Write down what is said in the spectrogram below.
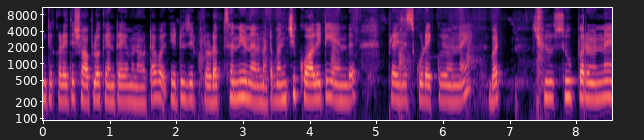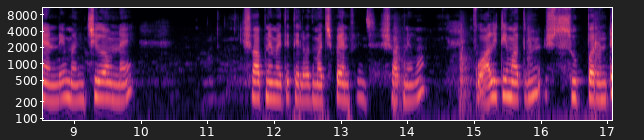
ఇంకెక్కడైతే షాప్లోకి ఎంటర్ అయ్యామన్నమాట ఏ టు జెడ్ ప్రొడక్ట్స్ అన్నీ ఉన్నాయన్నమాట. మంచి క్వాలిటీ అండ్ ప్రైజెస్ కూడా ఎక్కువే ఉన్నాయి. బట్ సూపర్ ఉన్నాయండి మంచిగా ఉన్నాయి. షాప్ నేమ్ అయితే తెలియదు మర్చిపోయాను ఫ్రెండ్స్ షాప్ నేము క్వాలిటీ మాత్రం సూపర్ ఉంటే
